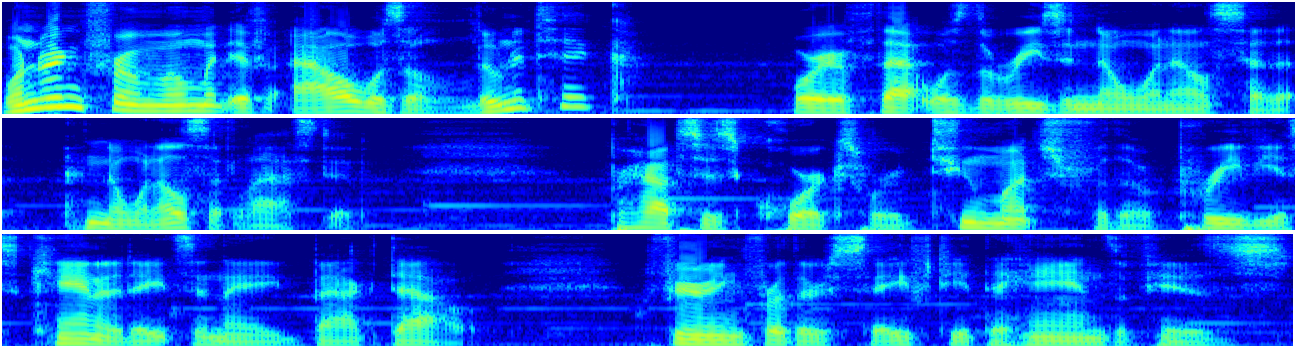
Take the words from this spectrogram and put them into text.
wondering for a moment if Al was a lunatic, or if that was the reason no one else had no one else had lasted. Perhaps his quirks were too much for the previous candidates and they backed out, fearing for their safety at the hands of his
